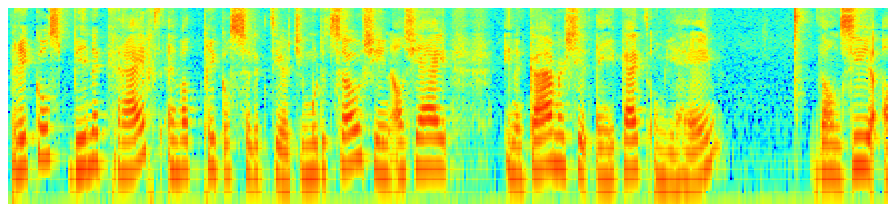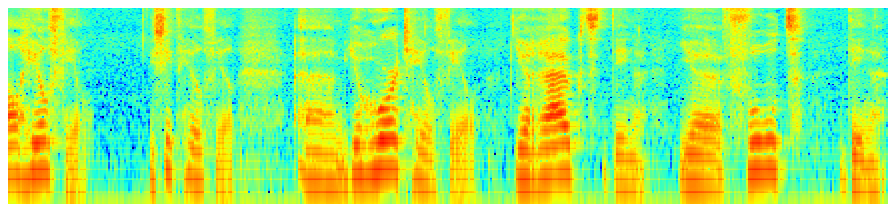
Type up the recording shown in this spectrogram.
prikkels binnenkrijgt en wat prikkels selecteert. Je moet het zo zien als jij in een kamer zit en je kijkt om je heen dan zie je al heel veel. Je ziet heel veel. Um, je hoort heel veel. Je ruikt dingen. Je voelt dingen.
